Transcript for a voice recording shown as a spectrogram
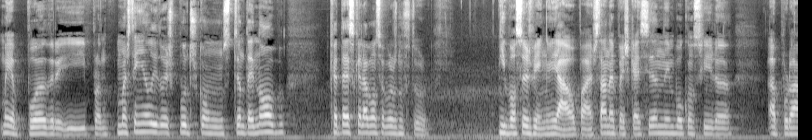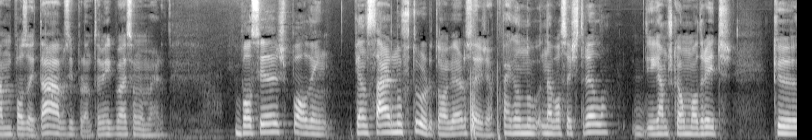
meia podre e pronto, mas têm ali dois putos com 79 que até se calhar vão ser bons no futuro. E vocês veem, ah, opa, está na pesca esquecendo, nem vou conseguir uh, apurar-me para os oitavos e pronto, também que vai ser uma merda vocês podem pensar no futuro, estão a ver? Ou seja, pegam no, na vossa estrela, digamos que é um Modric que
